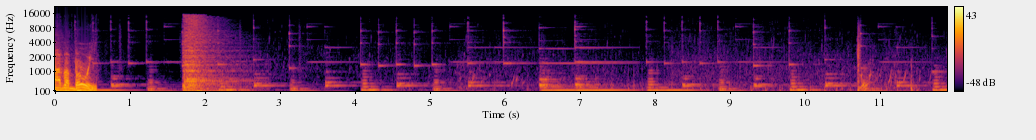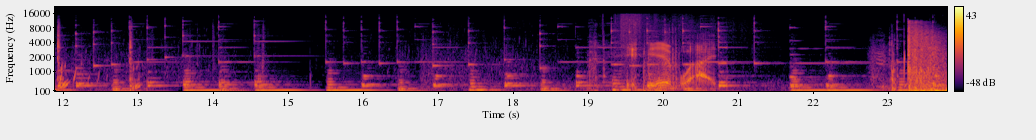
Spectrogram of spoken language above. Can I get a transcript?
Baba Bowie. yeah, boy. Música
